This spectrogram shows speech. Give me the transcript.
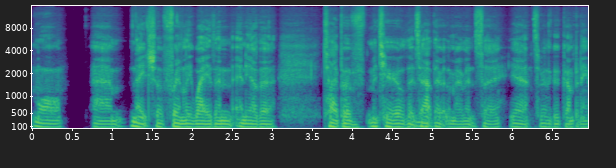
more um, nature friendly way than any other type of material that's out there at the moment. So yeah, it's a really good company.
